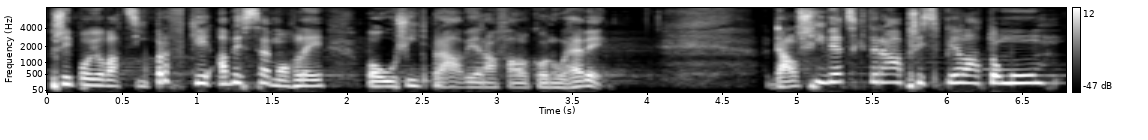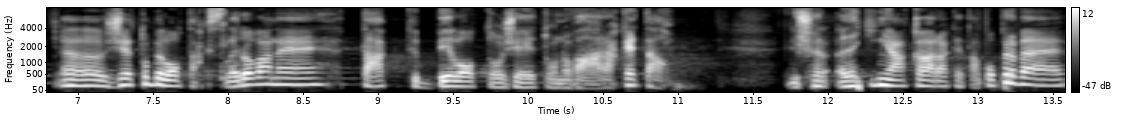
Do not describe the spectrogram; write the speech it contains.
připojovací prvky, aby se mohly použít právě na Falconu Heavy. Další věc, která přispěla tomu, eh, že to bylo tak sledované, tak bylo to, že je to nová raketa. Když letí nějaká raketa poprvé,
